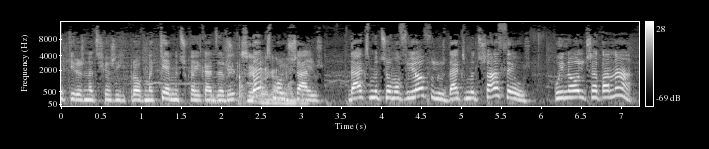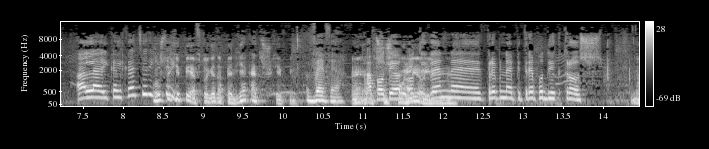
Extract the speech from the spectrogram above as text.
ο κύριος Νατσιός έχει πρόβλημα και με τους καλικάτζαρου. Δεν ξέρω, Εντάξει με ρε όλους τους γαμώτο. άλλους. Εντάξει με τους ομοφυλόφιλους, εντάξει με τους άθεους που είναι όλοι σατανά. Αλλά οι καλικάτζαροι Πώς το είχε γιατί. πει αυτό για τα παιδιά, κάτι σου είχε πει. Βέβαια. Ε, Από στο ότι, σχολείο ότι δεν λένε. ε, πρέπει να επιτρέπονται οι εκτρώσεις. Ναι.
